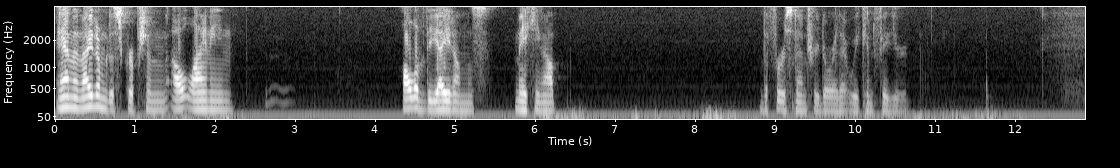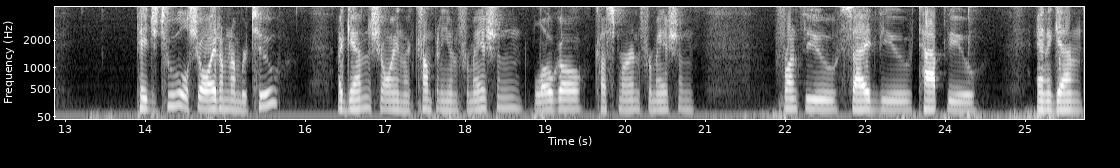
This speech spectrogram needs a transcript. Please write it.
and an item description outlining all of the items making up the first entry door that we configured. Page 2 will show item number 2, again showing the company information, logo, customer information, front view, side view, top view, and again,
